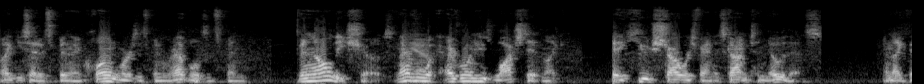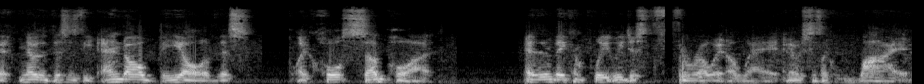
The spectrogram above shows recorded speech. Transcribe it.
like you said it's been in Clone Wars, it's been Rebels, it's been it's been in all these shows. And everyone yeah. everyone who's watched it and like a huge Star Wars fan has gotten to know this. And like that know that this is the end all be all of this like whole subplot and then they completely just throw it away. And it was just like, why?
